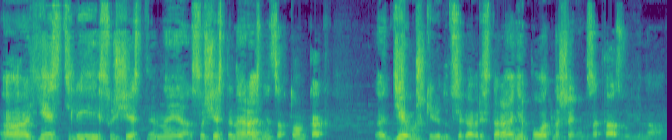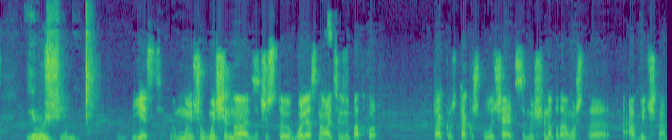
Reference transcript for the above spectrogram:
А, есть ли существенная, существенная разница в том, как э, девушки ведут себя в ресторане по отношению к заказу вина и мужчины? Есть. У мужчин зачастую более основательный подход. Так уж, так уж получается. Мужчина, потому что обычно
